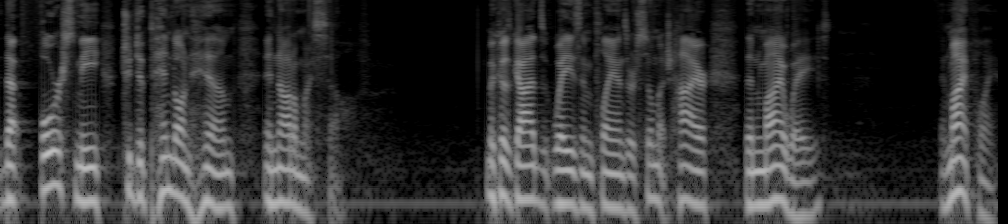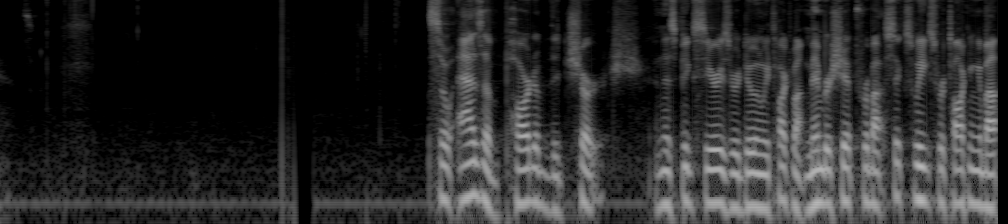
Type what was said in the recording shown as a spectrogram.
that force me to depend on Him and not on myself. Because God's ways and plans are so much higher than my ways and my plans. So as a part of the church in this big series we're doing we talked about membership for about six weeks. We're talking about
